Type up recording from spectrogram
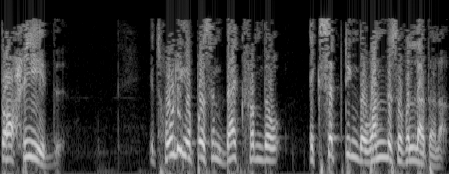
Tawheed. It's holding a person back from the accepting the oneness of Allah Ta'ala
